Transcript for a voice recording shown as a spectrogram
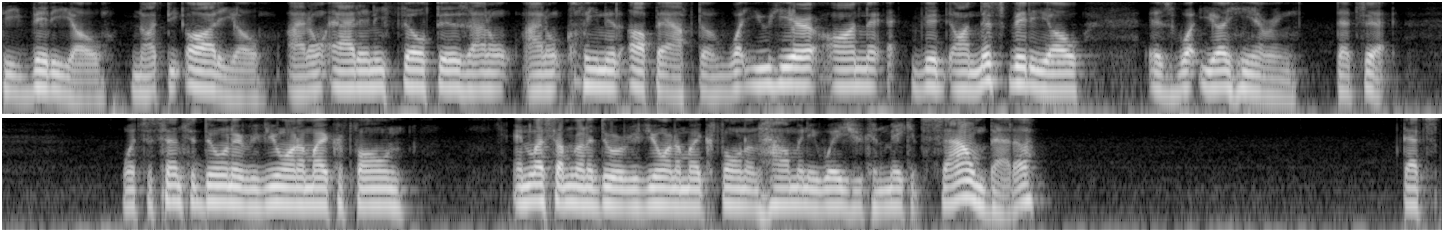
the video, not the audio. I don't add any filters. I don't I don't clean it up after. What you hear on the vid, on this video is what you're hearing. That's it. What's the sense of doing a review on a microphone unless I'm going to do a review on a microphone on how many ways you can make it sound better? That's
